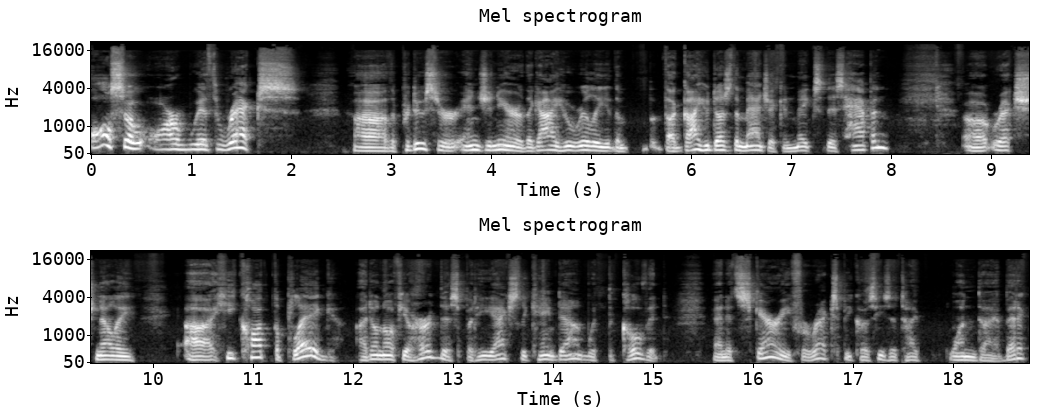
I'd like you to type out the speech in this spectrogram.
also are with Rex uh, the producer, engineer, the guy who really the the guy who does the magic and makes this happen, uh, Rex Schnelly. Uh, he caught the plague. I don't know if you heard this, but he actually came down with the COVID, and it's scary for Rex because he's a type one diabetic,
